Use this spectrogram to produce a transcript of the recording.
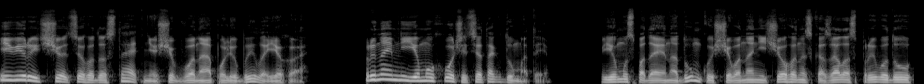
і вірить, що цього достатньо, щоб вона полюбила його. Принаймні йому хочеться так думати. Йому спадає на думку, що вона нічого не сказала з приводу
